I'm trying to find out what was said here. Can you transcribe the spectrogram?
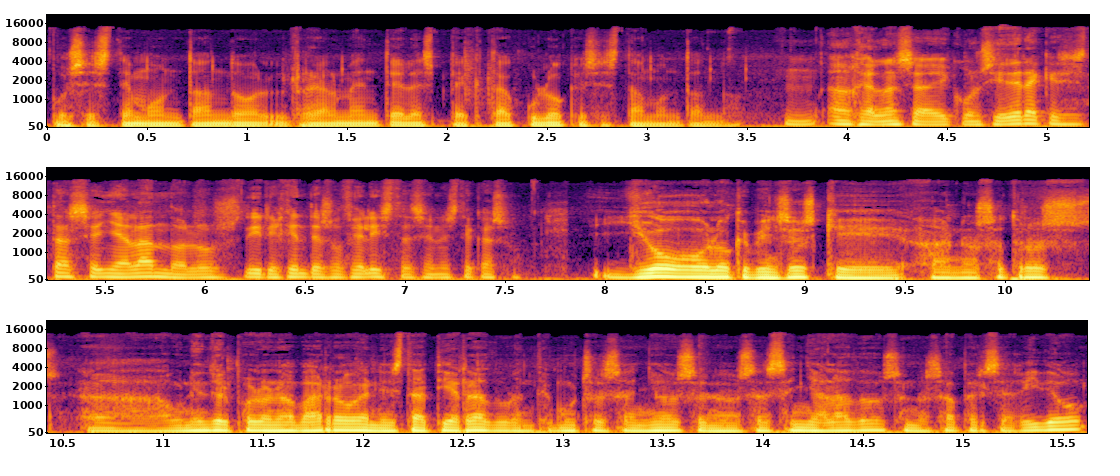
pues esté montando realmente el espectáculo que se está montando. Mm, Ángel Ansa, ¿y considera que se está señalando a los dirigentes socialistas en este caso? Yo lo que pienso es que a nosotros, a Unión del Pueblo Navarro, en esta tierra durante muchos años se nos ha señalado, se nos ha perseguido,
